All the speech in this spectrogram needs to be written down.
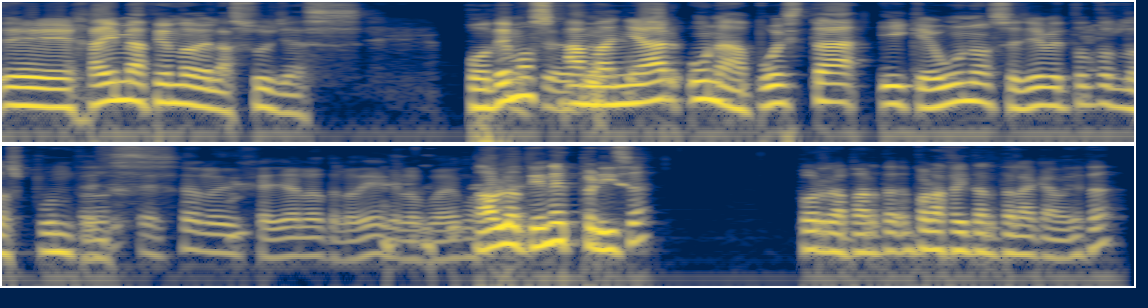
Eh, Jaime haciendo de las suyas. Podemos Eso- amañar una apuesta y que uno se lleve todos los puntos. Eso, eso lo dije yo el otro día, que lo podemos Pablo, hacer. ¿tienes prisa por, raparte- por afeitarte la cabeza?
